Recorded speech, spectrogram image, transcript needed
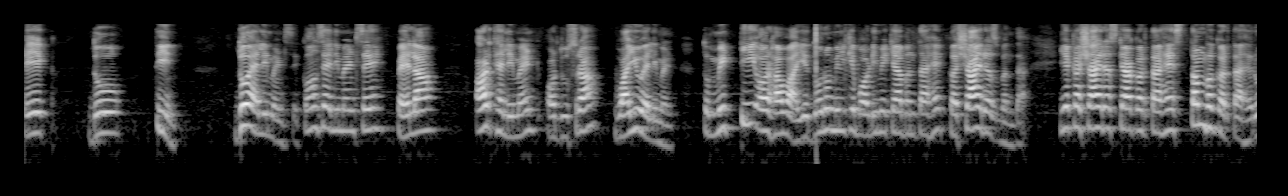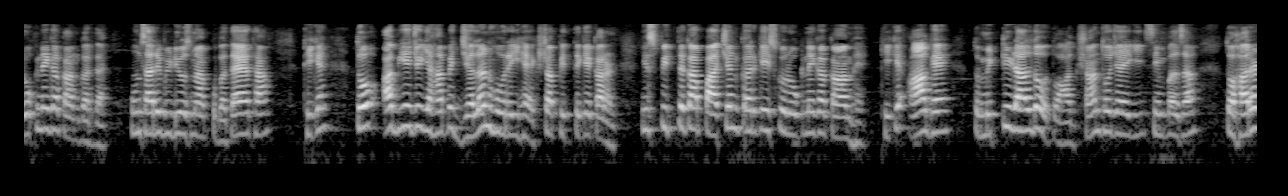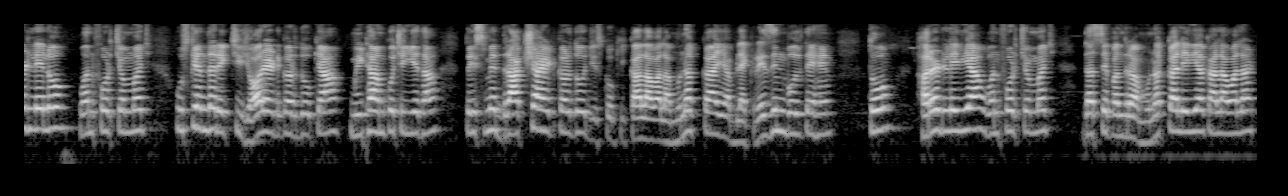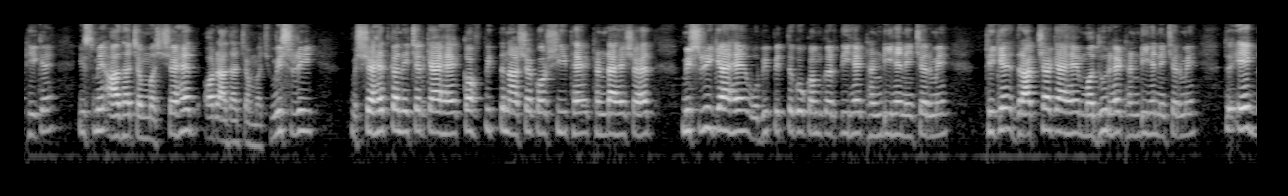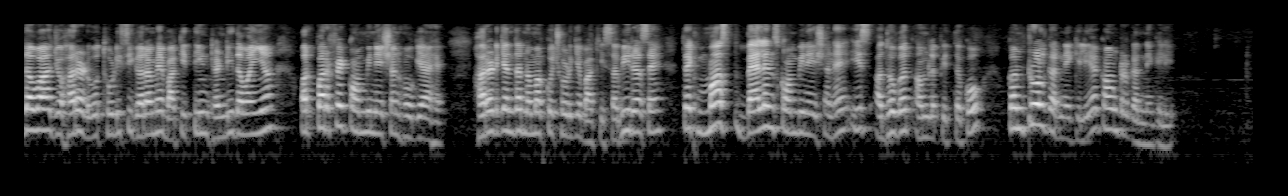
एक, दो, तीन। दो एलिमेंट से। कौन से एलिमेंट से? पहला अर्थ एलिमेंट और दूसरा, वायु एलिमेंट तो मिट्टी और हवा, ये दोनों मिलके बॉडी में क्या बनता है? कषाय रस बनता है। ये कषाय रस क्या करता है? स्तंभ करता है, रोकने का काम करता है। उन सारे वीडियोस में आपको बताया था, ठीक है? तो अब ये जो यहाँ पे जलन हो रही है एक्स्ट्रा पित्त के कारण, इस पित्त का पाचन करके इसको रोकने का काम है, ठीक है? आग है तो मिट्टी डाल दो तो आग शांत हो जाएगी सिंपल सा। तो हरड़ ले लो वन फोर चम्मच, उसके अंदर एक चीज़ और ऐड कर दो, क्या? मीठा हमको चाहिए था तो इसमें द्राक्षा ऐड कर दो, जिसको कि काला वाला मुनक्का या ब्लैक रेजिन बोलते हैं। तो हरड़ ले लिया वन फोर चम्मच, दस से पंद्रह मुनक्का ले लिया काला वाला, ठीक है? इसमें आधा चम्मच शहद और आधा चम्मच मिश्री। शहद का नेचर क्या है? कफ पित्त नाशक और शीत है, ठंडा है शहद। मिश्री क्या है? वो भी पित्त को कम करती है, ठंडी है नेचर में, ठीक है? द्राक्षा क्या है? मधुर है, ठंडी है नेचर में। तो एक दवा, जो हरड़, वो थोड़ी सी गर्म है, बाकी तीन ठंडी दवाइयाँ, और परफेक्ट कॉम्बिनेशन हो गया है। हरड़ के अंदर नमक को छोड़ के बाकी सभी रस हैं। तो एक मस्त बैलेंस कॉम्बिनेशन है इस अधोगत अम्ल पित्त को कंट्रोल करने के लिए काउंटर करने के लिए।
